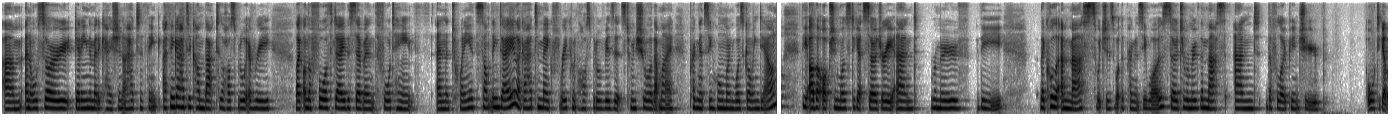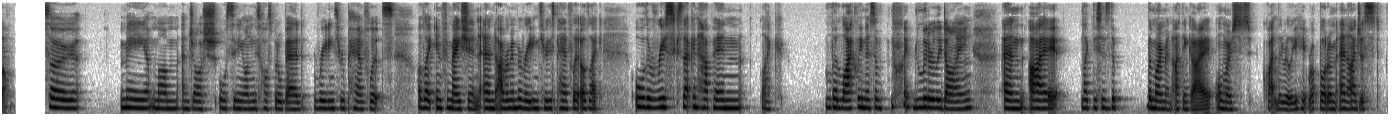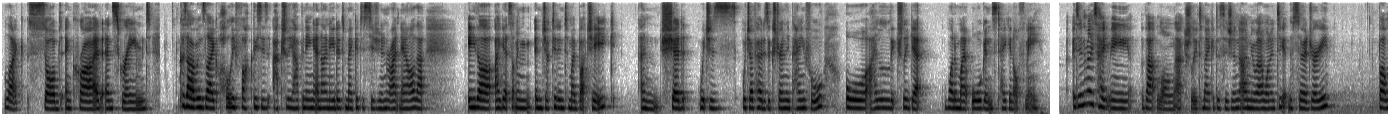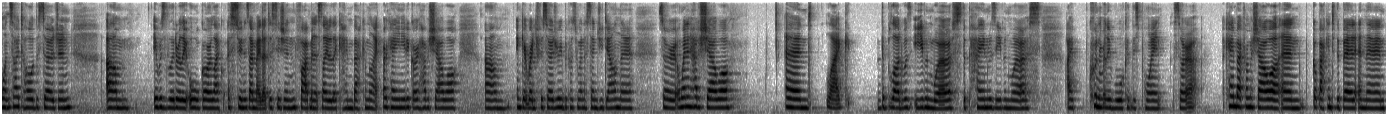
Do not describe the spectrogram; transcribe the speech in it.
Um, and also getting the medication, I had to think, I think I had to come back to the hospital every, like on the fourth day, the seventh, 14th, and the 20th something day. Like I had to make frequent hospital visits to ensure that my pregnancy hormone was going down. The other option was to get surgery and remove the they call it a mass, which is what the pregnancy was. So to remove the mass and the fallopian tube altogether. So me, mum, and Josh all sitting on this hospital bed reading through pamphlets of like information. And I remember reading through this pamphlet of like all the risks that can happen, like the likeliness of like literally dying. And I like this is the the moment I think I almost quite literally hit rock bottom and I just like sobbed and cried and screamed because I was like, holy fuck, this is actually happening, and I needed to make a decision right now that either I get something injected into my butt cheek and shed, which is which I've heard is extremely painful, or I literally get one of my organs taken off me. It didn't really take me that long actually to make a decision. I knew I wanted to get the surgery, but once I told the surgeon, um, it was literally all go. Like as soon as I made that decision, five minutes later they came back and were like, "Okay, you need to go have a shower, um, and get ready for surgery because we're gonna send you down there." So I went and had a shower, and like the blood was even worse, the pain was even worse. I couldn't really walk at this point, so I came back from a shower and got back into the bed, and then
